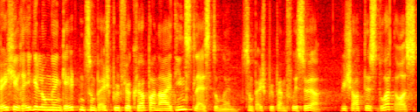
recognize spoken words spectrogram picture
Welche Regelungen gelten zum Beispiel für körpernahe Dienstleistungen, zum Beispiel beim Friseur? Wie schaut es dort aus?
